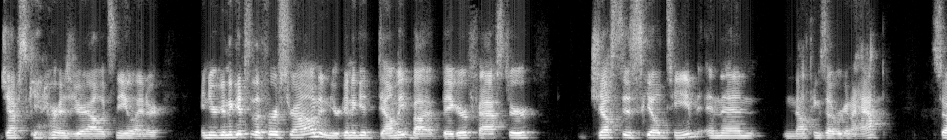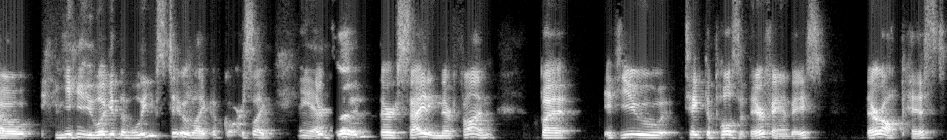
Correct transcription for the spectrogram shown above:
Jeff Skinner as your Alex Nylander. And you're going to get to the first round and you're going to get dummied by a bigger, faster, just as skilled team. And then nothing's ever going to happen. So you look at the Leafs too, like, of course, like yeah. they're good, they're exciting, they're fun. But if you take the pulse of their fan base, they're all pissed.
